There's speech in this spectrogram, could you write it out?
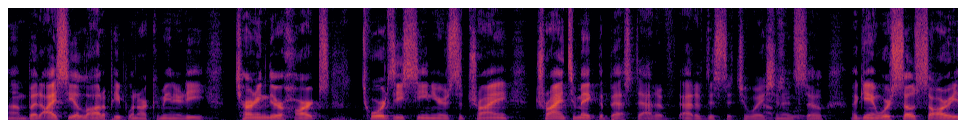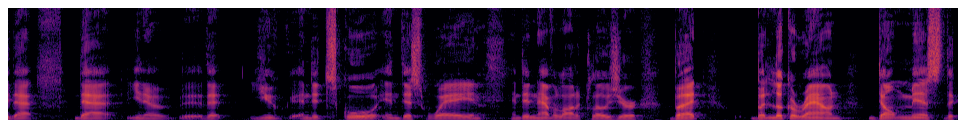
um, but I see a lot of people in our community turning their hearts towards these seniors to try trying to make the best out of out of this situation. Absolutely. And so again, we're so sorry that that you know that you ended school in this way and, yes. and didn't have a lot of closure, but but look around, don't miss the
